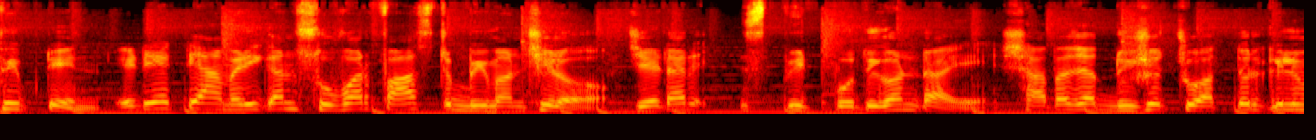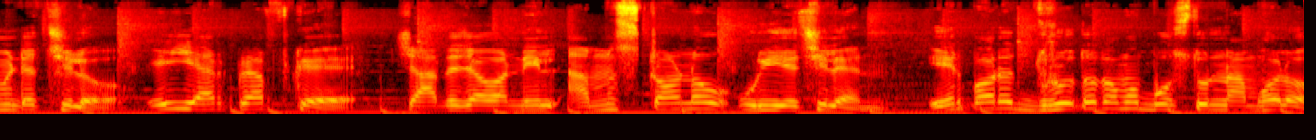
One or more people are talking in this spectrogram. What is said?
ফিফটিন। এটি একটি আমেরিকান সুপার ফাস্ট বিমান ছিল, যেটার স্পিড প্রতি ঘন্টায় সাত হাজার দুইশো চুয়াত্তর কিলোমিটার ছিল। এই এয়ারক্রাফটকে চাঁদে যাওয়া নীল আমস্টনও উড়িয়েছিলেন। এরপরে দ্রুততম বস্তুর নাম হলো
